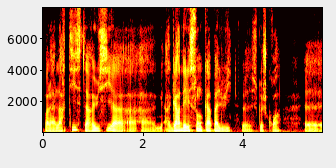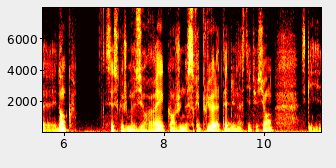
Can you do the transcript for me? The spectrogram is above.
voilà, l'artiste a réussi à, à- garder son cap à lui, euh, ce que je crois. Et donc c'est ce que je mesurerai quand je ne serai plus à la tête d'une institution, ce qui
